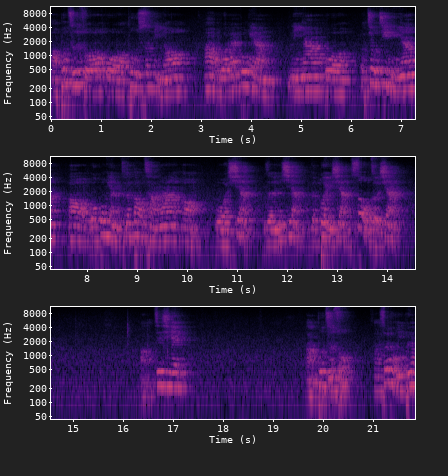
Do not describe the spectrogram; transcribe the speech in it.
啊，不执着我布施你哦，啊，我来供养。你呀，我我救济你呀，啊，我供养你这个道场啊，哦，我相人相的对象受者相，啊，这些啊不执着。啊，所以我们不要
